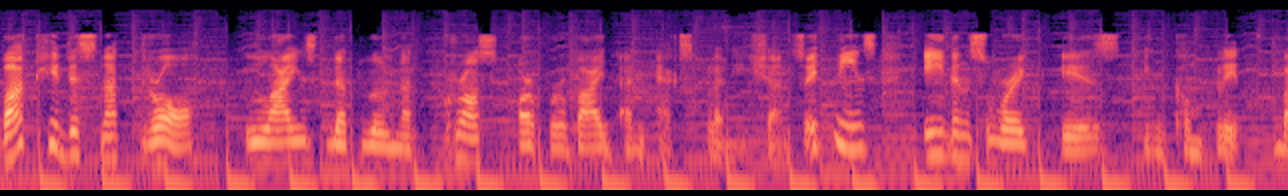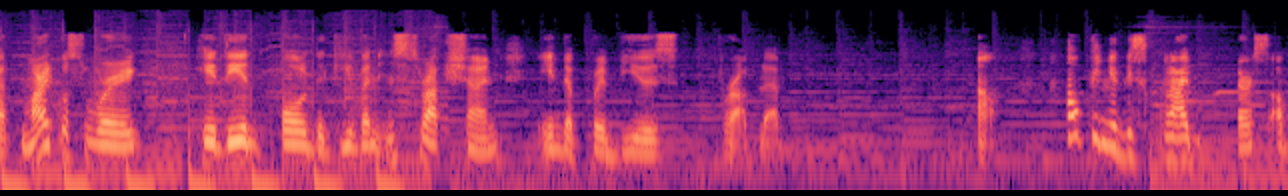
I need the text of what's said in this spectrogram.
but he does not draw lines that will not cross or provide an explanation. So it means Aiden's work is incomplete. But Marco's work he did all the given instruction in the previous problem. Now how can you describe pairs of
